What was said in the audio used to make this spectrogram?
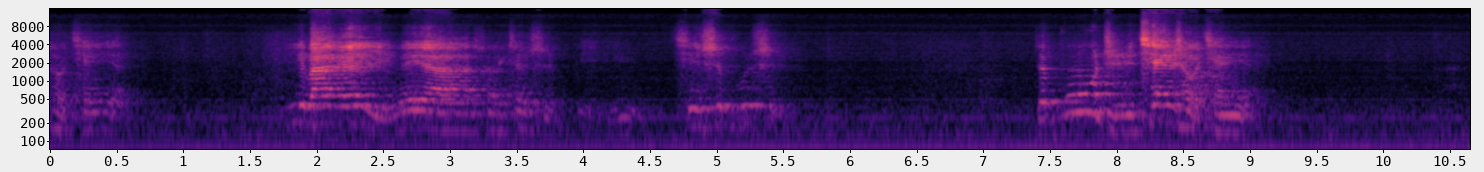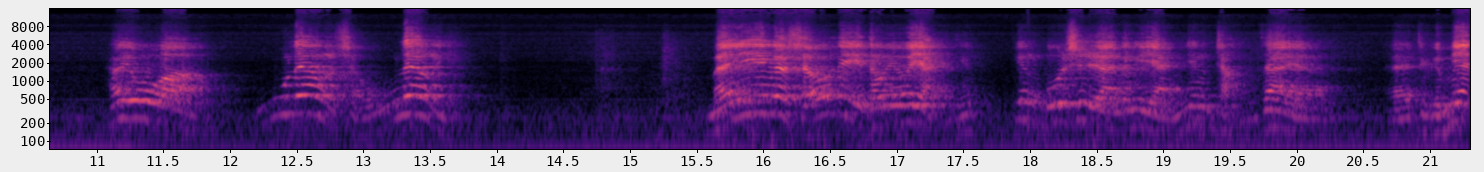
手千眼，一般人以为啊，说这是比喻，其实不是。这不止千手千眼，还有啊，无量手无量眼，每一个手里都有眼睛。并不是啊，那个眼睛长在啊，呃，这个面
